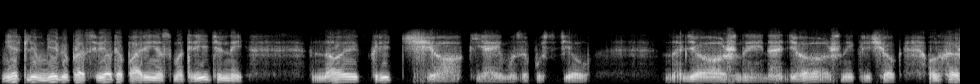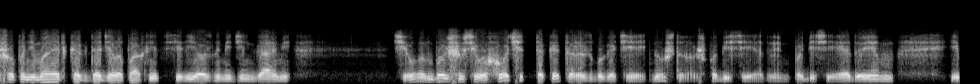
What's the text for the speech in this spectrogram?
нет ли в небе просвета, парень осмотрительный. Но и крючок я ему запустил. Надежный, надежный крючок. Он хорошо понимает, когда дело пахнет серьезными деньгами. Чего он больше всего хочет, так это разбогатеть. Ну что ж, побеседуем, побеседуем. И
